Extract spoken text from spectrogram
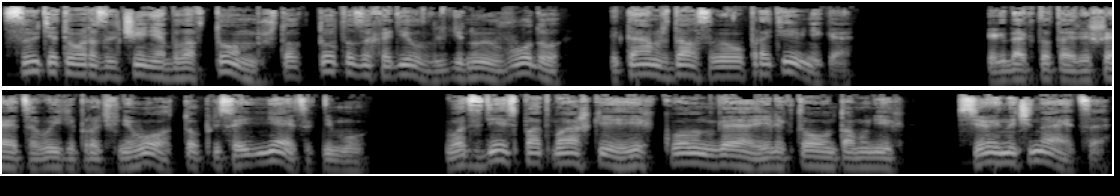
Суть этого развлечения была в том, что кто-то заходил в ледяную воду и там ждал своего противника. Когда кто-то решается выйти против него, то присоединяется к нему. Вот здесь по отмашке их конунга или кто он там у них, все и начинается.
